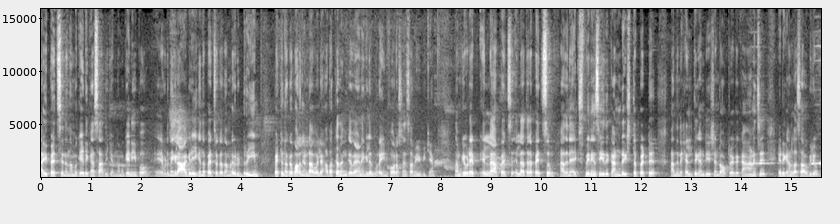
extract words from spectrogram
ലൈവ് പെറ്റ്സിനെ നമുക്ക് എടുക്കാൻ സാധിക്കും. നമുക്ക് ഇനിയിപ്പോൾ എവിടെന്നെങ്കിലും ആഗ്രഹിക്കുന്ന പെറ്റ്സൊക്കെ നമ്മുടെ ഒരു ഡ്രീം പെറ്റെന്നൊക്കെ പറഞ്ഞിട്ടുണ്ടാവുമല്ലോ അതൊക്കെ നിങ്ങൾക്ക് വേണമെങ്കിലും റെയിൻ ഫോറസ്റ്റിനെ സമീപിക്കാം നമുക്കിവിടെ എല്ലാ പെറ്റ്സ് എല്ലാത്തരം പെറ്റ്സും അതിനെ എക്സ്പീരിയൻസ് ചെയ്ത് കണ്ട് ഇഷ്ടപ്പെട്ട് അതിന്റെ ഹെൽത്ത് കണ്ടീഷൻ ഡോക്ടറെയൊക്കെ കാണിച്ച് എടുക്കാനുള്ള സൗകര്യവും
